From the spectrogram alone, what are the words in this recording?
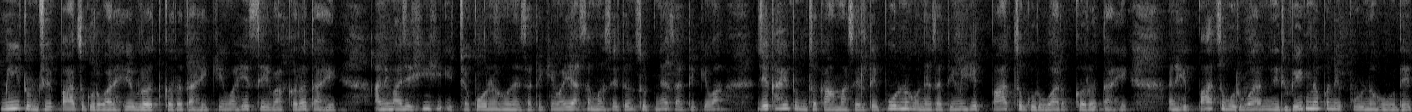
मी तुमचे पाच गुरुवार हे व्रत करत आहे किंवा ही सेवा करत आहे आणि माझी ही ही इच्छा पूर्ण होण्यासाठी किंवा या समस्येतून सुटण्यासाठी किंवा जे काही तुमचं काम असेल ते पूर्ण होण्यासाठी मी हे पाच गुरुवार करत आहे. आणि हे पाच गुरुवार निर्विघ्नपणे पूर्ण होऊ देत.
